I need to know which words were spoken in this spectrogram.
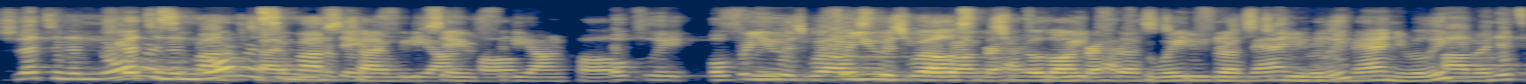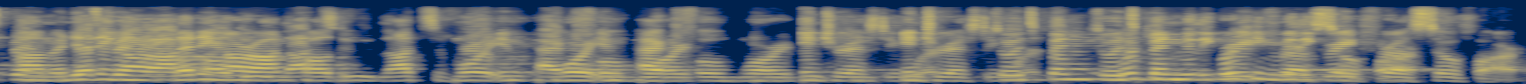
So that's an enormous, that's an enormous amount of time, we've saved for the on-call. Hopefully, hopefully for you as well, for you as well, since you no longer have to wait for us to do it manually. Um, and it's been um, and letting, letting our on-call do lots of more impactful, more impactful, more interesting, interesting. So it's been so it's been really working really great for us so far.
